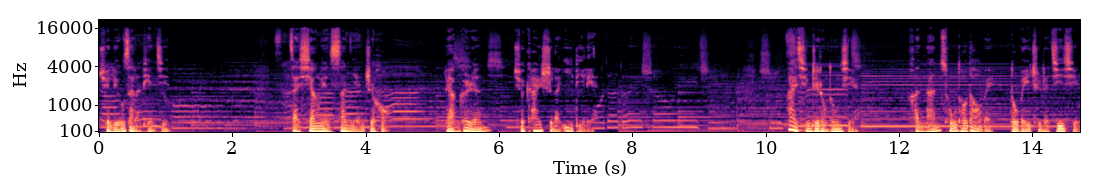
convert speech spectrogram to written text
却留在了天津。在相恋三年之后，两个人却开始了异地恋。爱情这种东西，很难从头到尾都维持着激情，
